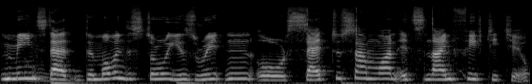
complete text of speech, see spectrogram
means that the moment the story is written or said to someone, it's 952,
